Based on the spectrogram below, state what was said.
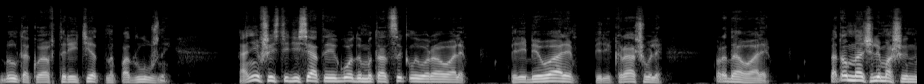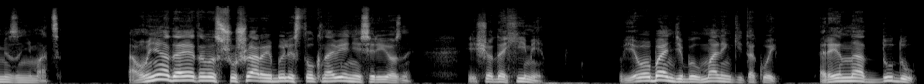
Был такой авторитет на Подлужной — они в 60-е годы мотоциклы воровали, перебивали, перекрашивали, продавали. Потом начали машинами заниматься. А у меня до этого с Шушарой были столкновения серьезные, еще до химии. В его банде был маленький такой Ренат Дуду,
